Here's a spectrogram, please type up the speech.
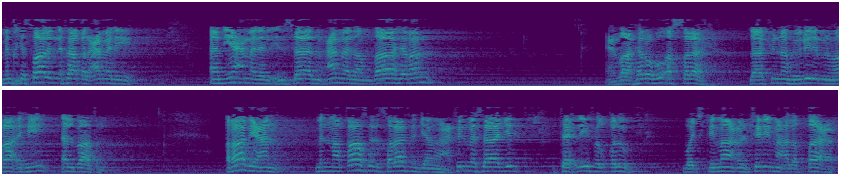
من خصال النفاق العملي أن يعمل الإنسان عملا ظاهرا يعني ظاهره الصلاح لكنه يريد من ورائه الباطل. رابعا من مقاصد صلاة الجماعة في المساجد تأليف القلوب واجتماع الكلمة على الطاعة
